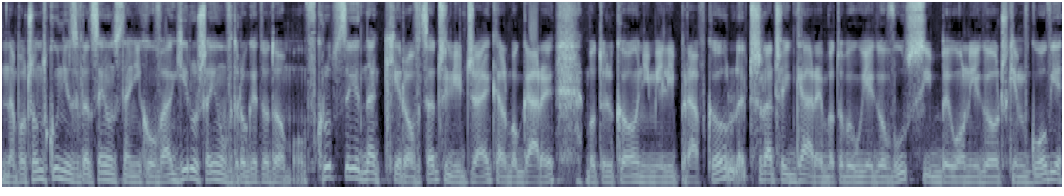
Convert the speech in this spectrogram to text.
Na początku, nie zwracając na nich uwagi, ruszają w drogę do domu. Wkrótce jednak kierowca, czyli Jack albo Gary, bo tylko oni mieli prawko, lecz raczej Gary, bo to był jego wóz i był on jego oczkiem w głowie,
